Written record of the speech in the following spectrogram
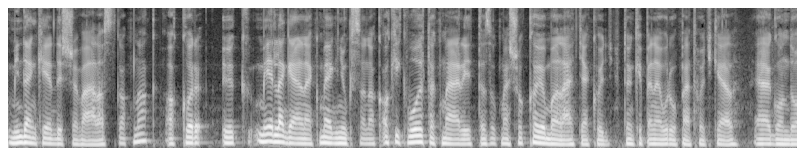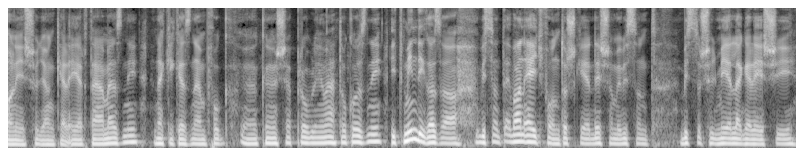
minden kérdésre választ kapnak, akkor ők mérlegelnek, megnyugszanak. Akik voltak már itt, azok már sokkal jobban látják, hogy tulajdonképpen Európát hogy kell elgondolni és hogyan kell értelmezni. Nekik ez nem fog különösebb problémát okozni. Itt mindig az a, viszont van egy fontos kérdés, ami viszont biztos, hogy mérlegelési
